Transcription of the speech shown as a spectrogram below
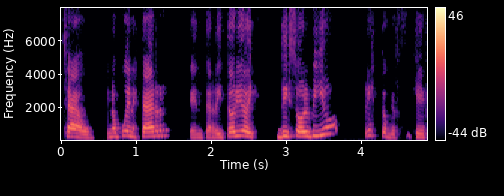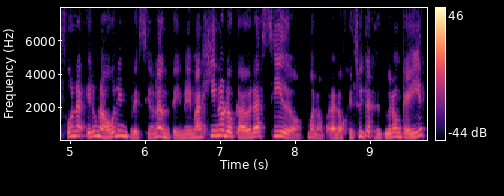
chau, no pueden estar en territorio y disolvió esto que, fue una, era una obra impresionante y me imagino lo que habrá sido, bueno, para los jesuitas que se tuvieron que ir,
